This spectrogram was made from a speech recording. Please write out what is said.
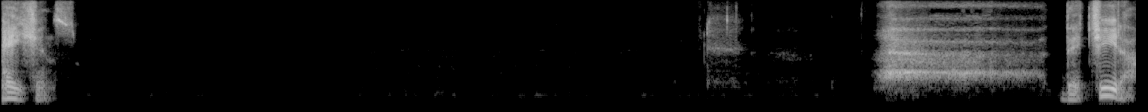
patience. The cheetah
